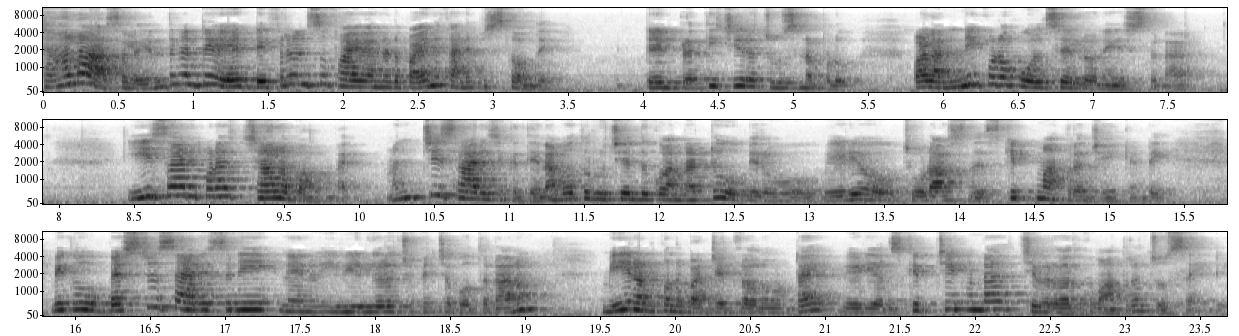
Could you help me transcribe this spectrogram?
చాలా అసలు ఎందుకంటే డిఫరెన్స్ ఫైవ్ హండ్రెడ్ పైన కనిపిస్తోంది. నేను ప్రతి చీర చూసినప్పుడు వాళ్ళన్నీ కూడా హోల్సేల్లోనే ఇస్తున్నారు. ఈసారి కూడా చాలా బాగున్నాయి మంచి సారీస్ ఇక తినబోతు రుచి ఎందుకు అన్నట్టు మీరు వీడియో చూడాల్సింది. స్కిప్ మాత్రం చేయకండి. మీకు బెస్ట్ శారీస్ని నేను ఈ వీడియోలో చూపించబోతున్నాను. మీరు అనుకున్న బడ్జెట్లోనూ ఉంటాయి. వీడియోని స్కిప్ చేయకుండా చివరి వరకు మాత్రం చూసేయండి.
